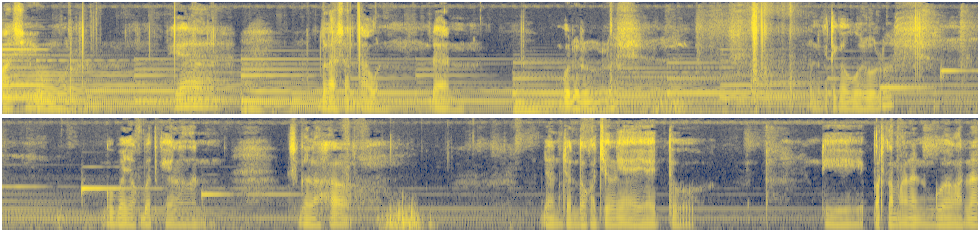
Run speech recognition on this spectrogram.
masih umur ya belasan tahun. Dan gue udah lulus. Dan ketika gue lulus gue banyak banget kehilangan segala hal. Dan contoh kecilnya yaitu di pertemanan gue karena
